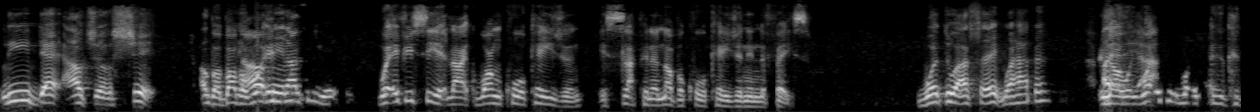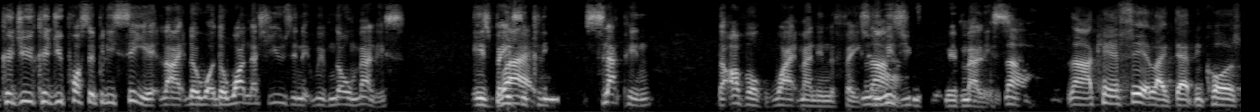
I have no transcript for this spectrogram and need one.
leave that out your shit. Okay, but Baba, what, I mean, if you, I, what if you see it like one Caucasian is slapping another Caucasian in the face? What do I say? What happened? No, I, what, what, could you could you possibly see it like the the one that's using it with no malice is basically right. slapping the other white man in the face nah. who is used with malice. Nah, nah, I can't see it like that because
